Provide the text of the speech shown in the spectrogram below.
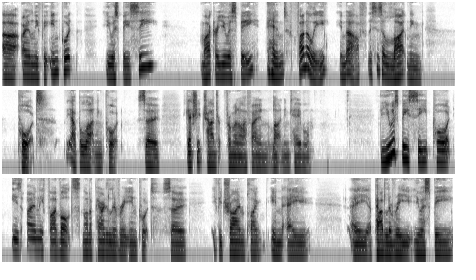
are only for input, USB C, micro USB, and funnily enough, this is a lightning port, the Apple lightning port. So you can actually charge it from an iPhone lightning cable. The USB C port is only 5 volts, not a power delivery input. So if you try and plug in a a, a power delivery USB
